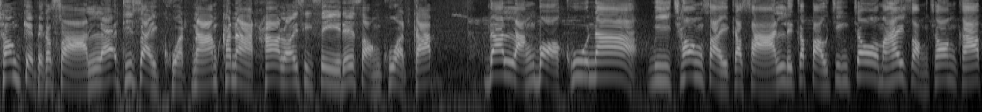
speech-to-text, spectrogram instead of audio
ช่องเก็บเอกสารและที่ใส่ขวดน้ำขนาด 500ซีซีได้ 2 ขวดครับด้านหลังเบาะคู่หน้ามีช่องใส่เอกสารหรือกระเป๋าจิงโจ้มาให้ 2 ช่องครับ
